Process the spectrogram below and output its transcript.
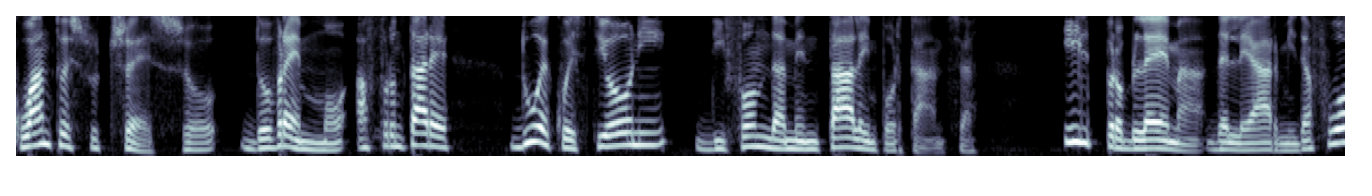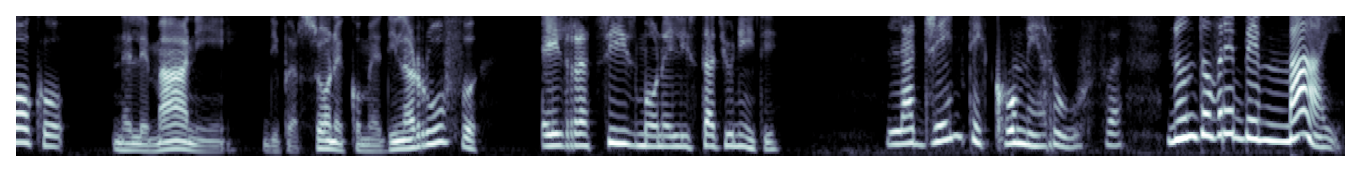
quanto è successo, dovremmo affrontare due questioni di fondamentale importanza. Il problema delle armi da fuoco nelle mani di persone come Dylan Roof e il razzismo negli Stati Uniti. La gente come Roof non dovrebbe mai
